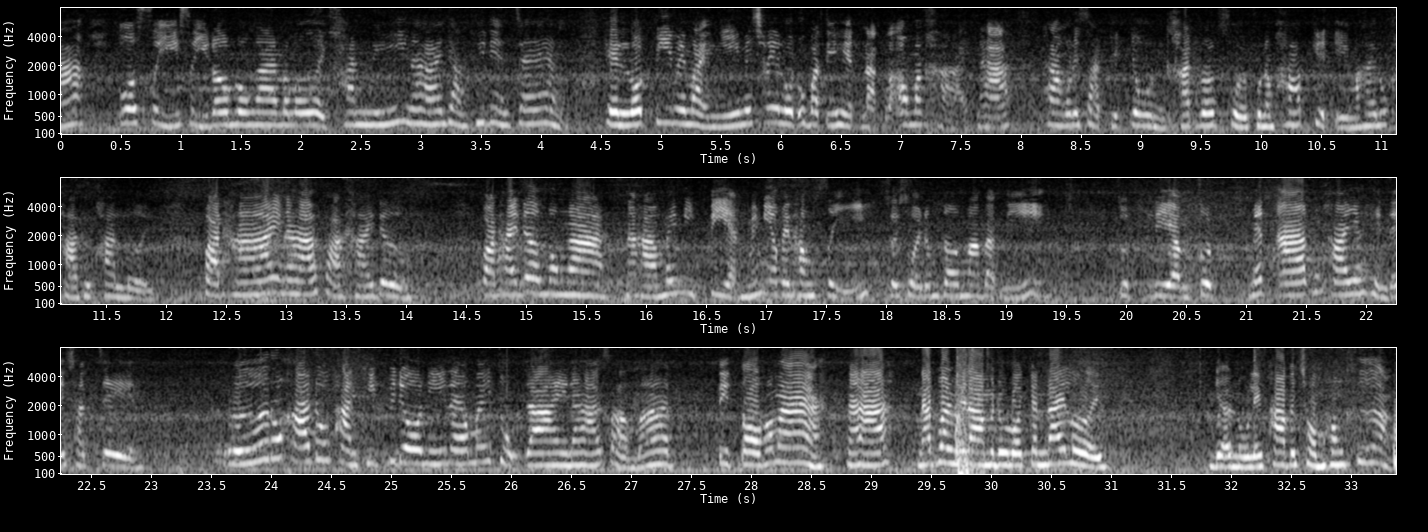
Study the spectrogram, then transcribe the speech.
ตัวสีสีเดิมโรงงานมาเลยคันนี้นะคะอย่างที่เรียนแจ้ง เห็นรถปีใหม่ๆอย่างนี้ไม่ใช่รถอุบัติเหตุหนักแล้วเอามาขายนะคะทางบริษัทเพชรยนต์คัดรถสวยคุณภาพเกรดเอมาให้ลูกค้าทุกคันเลย ฝาท้ายนะคะฝาท้ายเดิมฝาท้ายเดิมโรงงานนะคะ ไม่มีเปลี่ยนไม่มีเอาไปทำสีสวยๆเดิมๆมาแบบนี้ จุดเหลี่ยมจุดเม็ดอาร์คลูกค้ายังเห็นได้ชัดเจน หรือลูกค้าดูผ่านคลิปวิดีโอนี้แล้วไม่จุใจนะคะ สามารถติดต่อเข้ามานะคะ นัดวันเวลามาดูรถกันได้เลย เดี๋ยวหนูเล็กพาไปชมห้องเครื่อง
